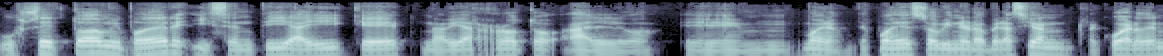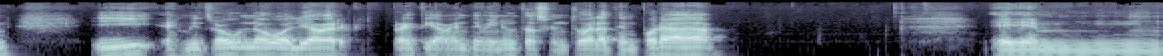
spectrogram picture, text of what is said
usé todo mi poder y sentí ahí que me había roto algo. Em, bueno, después de eso vino la operación, recuerden, y Smith Rowe no volvió a ver prácticamente minutos en toda la temporada. Em,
